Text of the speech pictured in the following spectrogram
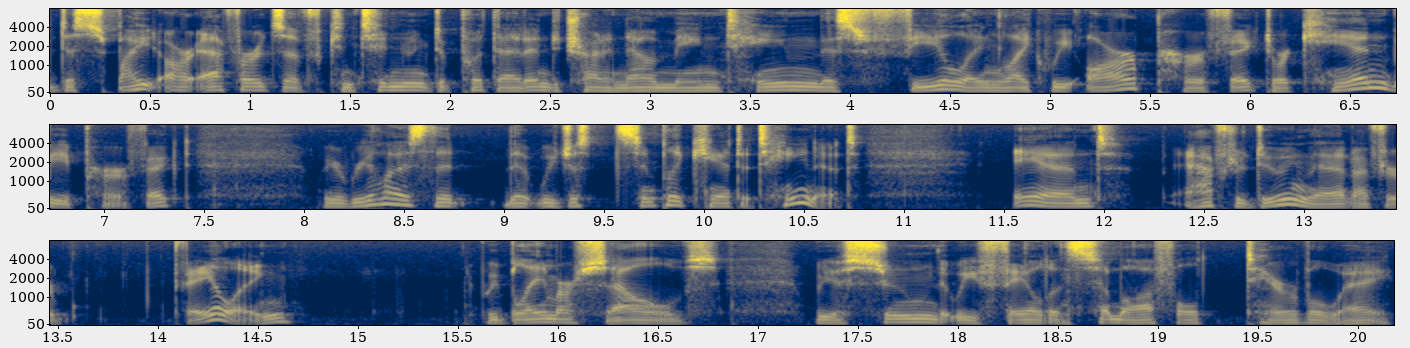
despite our efforts of continuing to put that in to try to now maintain this feeling like we are perfect or can be perfect we realize that that we just simply can't attain it. And after doing that, after failing, We blame ourselves. We assume that we failed in some awful, terrible way.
